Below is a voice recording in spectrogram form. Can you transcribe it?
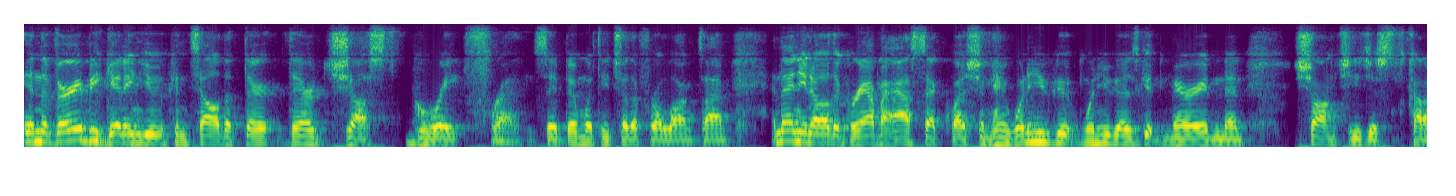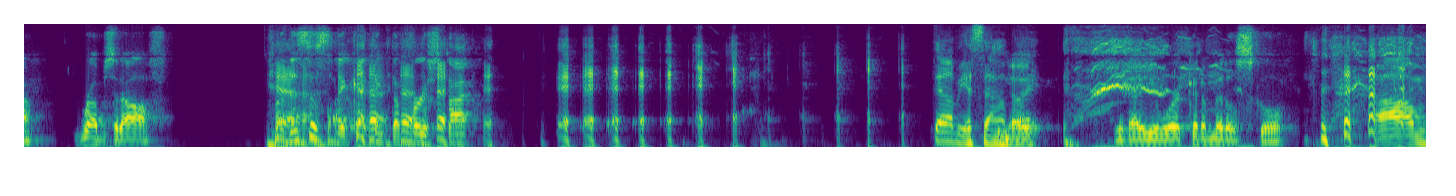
In the very beginning, you can tell that they're they're just great friends. They've been with each other for a long time. And then you know the grandma asks that question, "Hey, when are you get, when are you guys getting married?" And then Shang Chi just kind of rubs it off. But this is like I think the first time. That'll be a You know, soundbite. you know, you work at a middle school. Um,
